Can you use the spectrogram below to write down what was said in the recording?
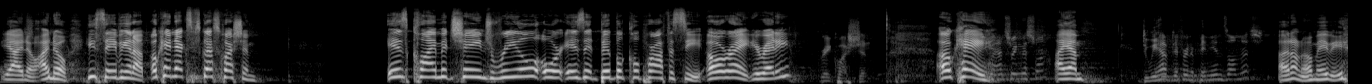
yeah, I know. I know. He's saving it up. Okay, next, next question. Is climate change real or is it biblical prophecy? All right, you ready? Great question. Okay. answering this one? I am. Do we have different opinions on this? I don't know, maybe.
